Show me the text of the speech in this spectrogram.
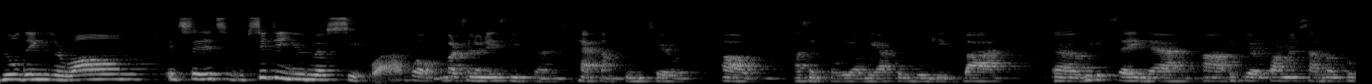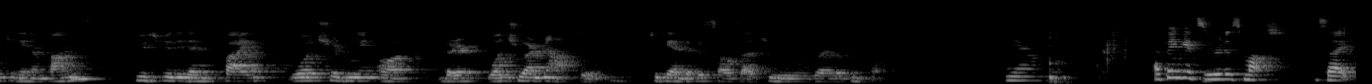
buildings around it's it's a city you must see. Wow. Well, Barcelona is different. Have something to. Uh, as I told you, we are full booked, but uh, we could say that uh, if your apartments are not booked in advance, you should identify what you're doing or better what you are not doing to get the results that you were looking for. Yeah. I think it's really smart. It's like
